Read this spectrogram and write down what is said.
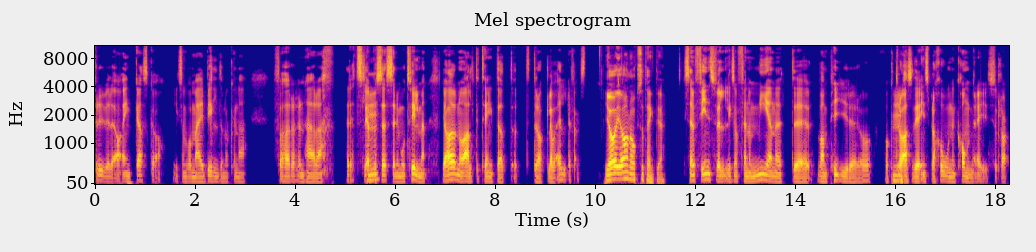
fru, eller ja, änka ska liksom vara med i bilden och kunna föra den här eh, rättsliga Mm. processen emot filmen. Jag har nog alltid tänkt att, att Dracula var äldre faktiskt. ja, jag har nog också tänkt det. Sen finns väl liksom fenomenet eh, vampyrer och, och Mm. dra, alltså det inspirationen kommer är ju såklart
